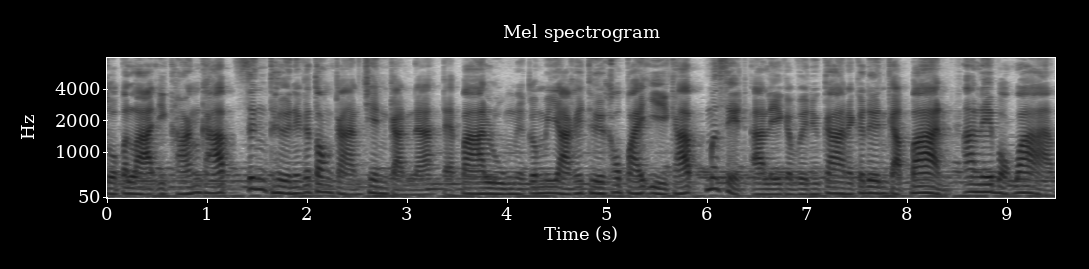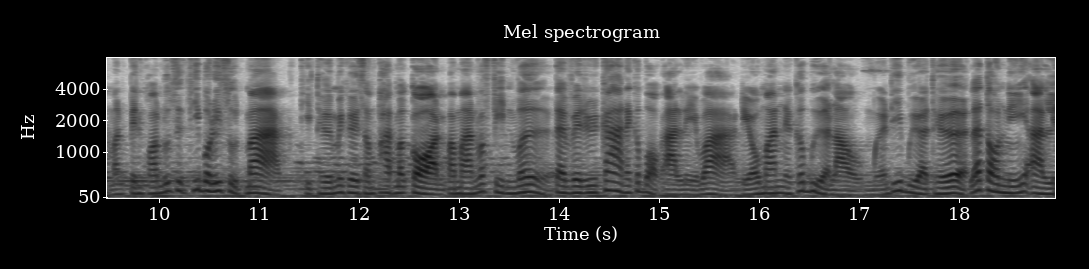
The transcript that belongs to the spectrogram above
ตัวประหลาดอีกครั้งครับ ซึ่งเธอเนี่ยก็ต้องการเช่นกันนะ แต่ป้าลุงเนี่ยก็ไม่อยากให้เธอเข้าไปอีกครับ เมื่อเสร็จอาเลกับเวโรนิก้าเนี่ยก็เดินกลับบ้าน อาเลบอกว่ามันเป็นความรู้สึกที่บริสุทธิ์มาก ที่เธอไม่เคยสัมผัสมาก่อนประมาณว่าฟินเวอร์ แต่เวโรนิก้าเนี่ยก็บอกอาเลว่าเดี๋ยวมันเนี่ยก็เบื่อเราเหมือนที่เบื่อเธอ และตอนนี้อาเล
